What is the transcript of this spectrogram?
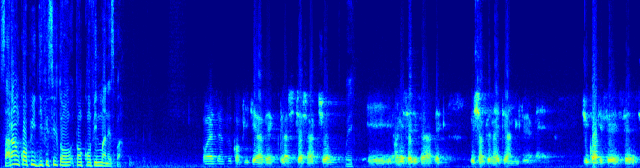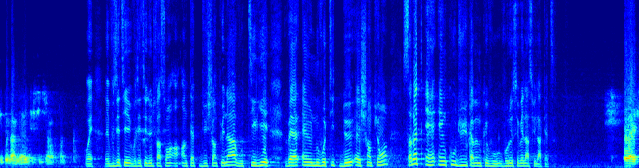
Ça rend encore plus difficile ton, ton confinement, n'est-ce pas? Ouais, c'est un peu compliqué avec la situation actuelle. Oui. Et on essaie de faire avec. Le championnat a été annulé, mais je crois que c'était la meilleure décision. Oui. Vous étiez, vous étiez de toute façon en, en tête du championnat. Vous tiriez vers un nouveau titre de euh, champion. Ça doit être un, un coup dur quand même que vous, vous recevez là sur la tête. Ouais,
